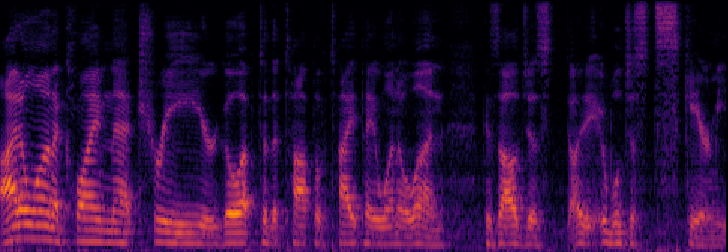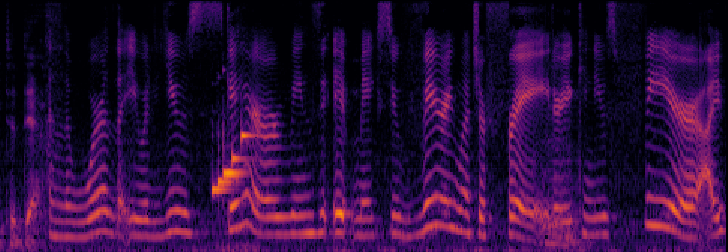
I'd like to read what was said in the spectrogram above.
I don't want to climb that tree or go up to the top of Taipei 101 because I'll just, it will just scare me to death. And the word that you would use, scare, means it makes you very much afraid. Or you Mm. can use fear. I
